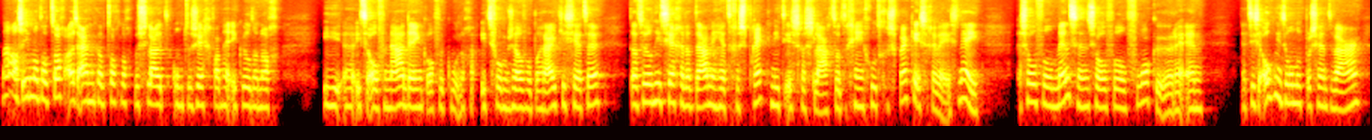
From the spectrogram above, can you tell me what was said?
Maar als iemand dan toch uiteindelijk dan toch nog besluit om te zeggen van, hey, ik wil er nog iets over nadenken of ik moet nog iets voor mezelf op een rijtje zetten dat wil niet zeggen dat daarmee het gesprek niet is geslaagd, dat er geen goed gesprek is geweest. Nee, zoveel mensen, zoveel voorkeuren. En het is ook niet 100% waar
